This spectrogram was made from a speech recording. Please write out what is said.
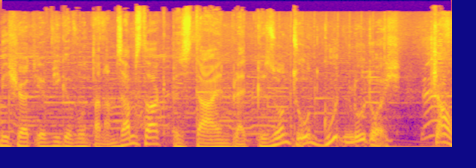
Mich hört ihr wie gewohnt dann am Samstag. Bis dahin bleibt gesund und guten Loot euch. Ciao.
